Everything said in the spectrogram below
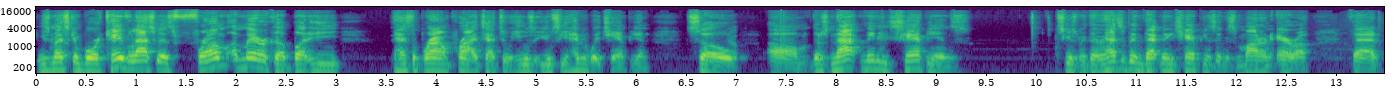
He's Mexican born. Cain Velasquez from America, but he has the brown pride tattoo. He was a UFC heavyweight champion. So um, there's not many champions. Excuse me. There hasn't been that many champions in this modern era that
